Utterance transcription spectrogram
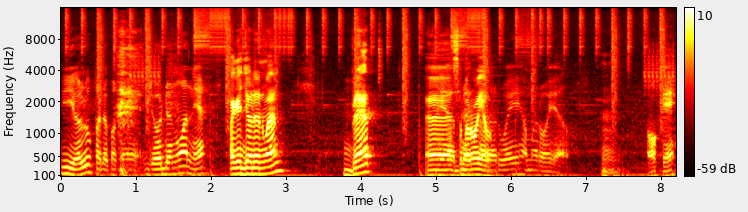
Iya, lu pada pakai Jordan 1 ya. Pakai Jordan 1, Brad, eh, Iya, sama Brad Royal. Colorway sama Royal. Hmm. Oke.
